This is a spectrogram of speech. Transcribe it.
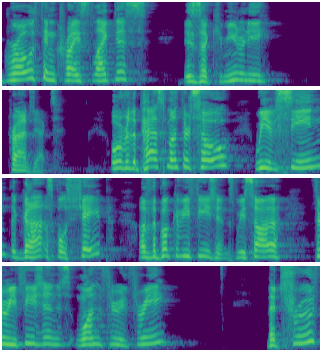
Growth in Christ likeness is a community project. Over the past month or so, we have seen the gospel shape of the book of Ephesians. We saw through Ephesians 1 through 3 the truth.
